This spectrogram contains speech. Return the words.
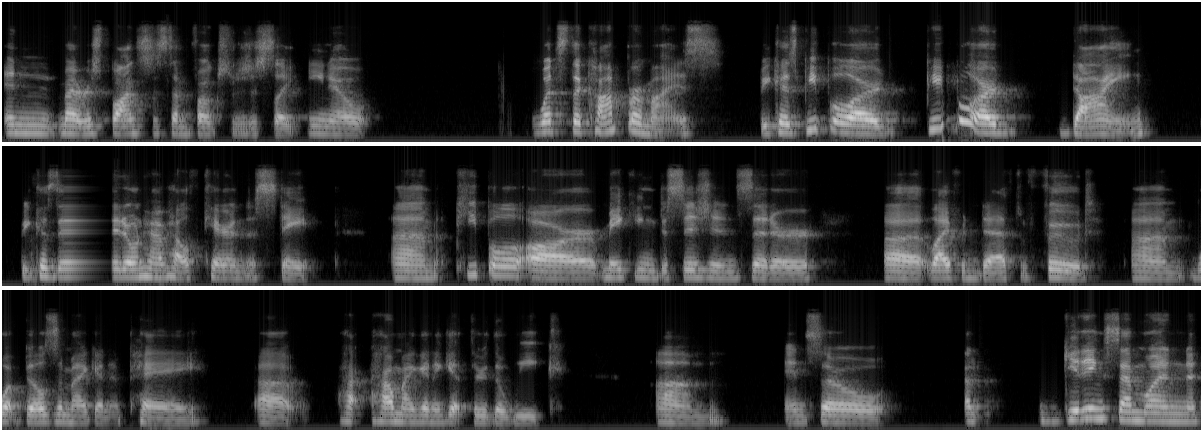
and my response to some folks was just like you know what's the compromise? Because people are people are dying because they, they don't have health care in the state. Um, people are making decisions that are uh, life and death with food. Um, what bills am I going to pay? Uh, how, how, am I going to get through the week? Um, and so, uh, getting someone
